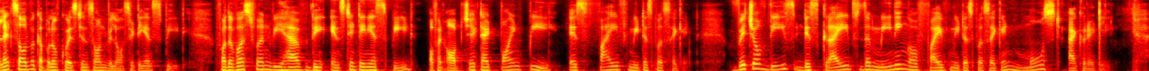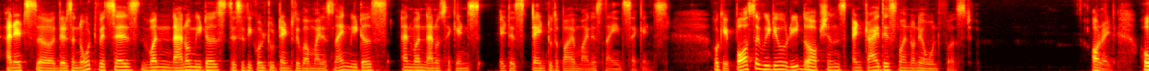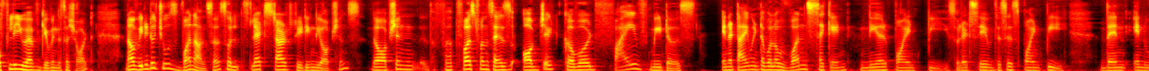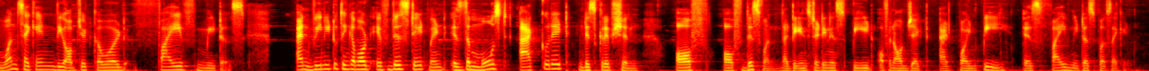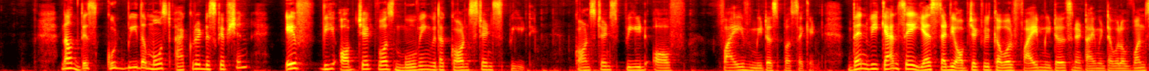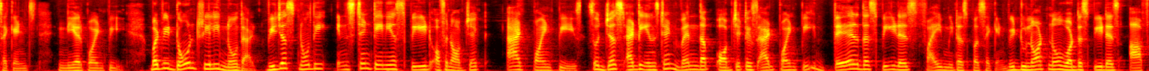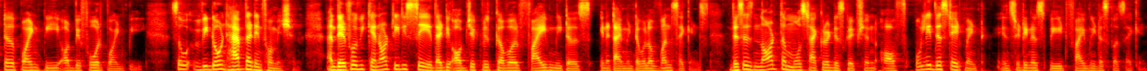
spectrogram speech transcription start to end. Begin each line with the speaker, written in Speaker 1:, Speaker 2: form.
Speaker 1: Let's solve a couple of questions on velocity and speed. For the first one, we have the instantaneous speed of an object at point P is 5 meters per second. Which of these describes the meaning of 5 meters per second most accurately? And it's uh, there's a note which says 1 nanometers, this is equal to 10 to the power minus 9 meters, and 1 nanoseconds, it is 10 to the power minus 9 seconds. Okay, pause the video, read the options and try this one on your own first. Alright, hopefully you have given this a shot. Now we need to choose one answer. So let's start reading the options. The option, the first one says object covered 5 meters in a time interval of 1 second near point P. So let's say if this is point P, then in 1 second the object covered 5 meters and we need to think about if this statement is the most accurate description of of this one that the instantaneous speed of an object at point P is 5 meters per second. Now this could be the most accurate description if the object was moving with a constant speed, constant speed of 5 meters per second. Then we can say yes that the object will cover 5 meters in a time interval of 1 second near point P. But we don't really know that. We just know the instantaneous speed of an object at point P. So just at the instant when the object is at point P, there the speed is 5 meters per second. We do not know what the speed is after point P or before point P. So we don't have that information and therefore we cannot really say that the object will cover 5 meters in a time interval of 1 seconds. This is not the most accurate description of only this statement, instantaneous speed 5 meters per second.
